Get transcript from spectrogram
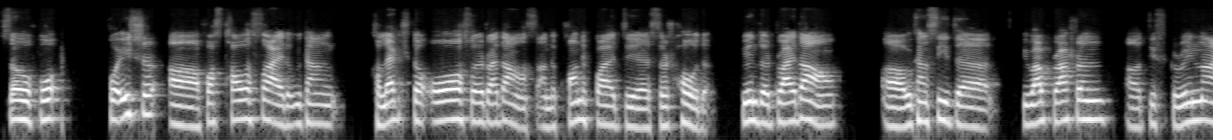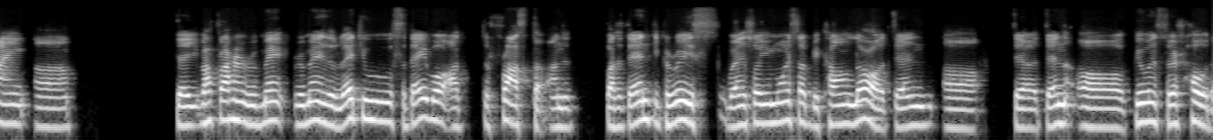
So for, for each uh, flux tower site, we can collect the all soil dry downs and quantify the threshold during the dry down, uh, we can see the evaporation, uh, this green line, uh, the evaporation remain remains relatively stable at the first, and but then decrease when soil moisture become lower than uh, the then uh, given threshold.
